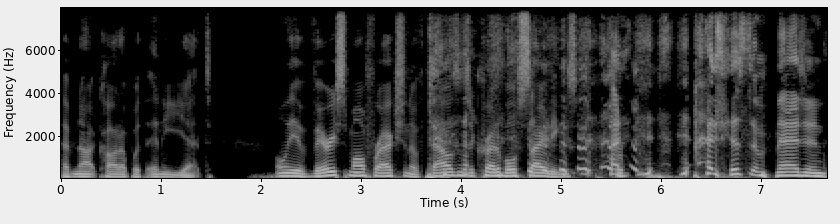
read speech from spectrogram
have not caught up with any yet. Only a very small fraction of thousands of credible sightings. I, I just imagined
